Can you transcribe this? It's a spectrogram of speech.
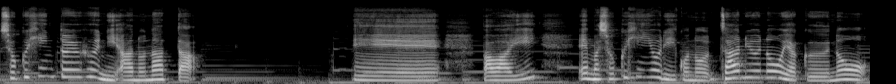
食品というふうにあのなった、えー、場合、え、まあ、食品よりこの残留農薬の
